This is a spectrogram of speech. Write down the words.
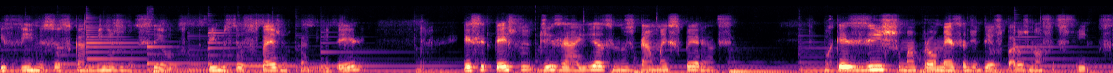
e firme seus caminhos nos seus, firme seus pés no caminho dele esse texto de Isaías nos dá uma esperança, porque existe uma promessa de Deus para os nossos filhos.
